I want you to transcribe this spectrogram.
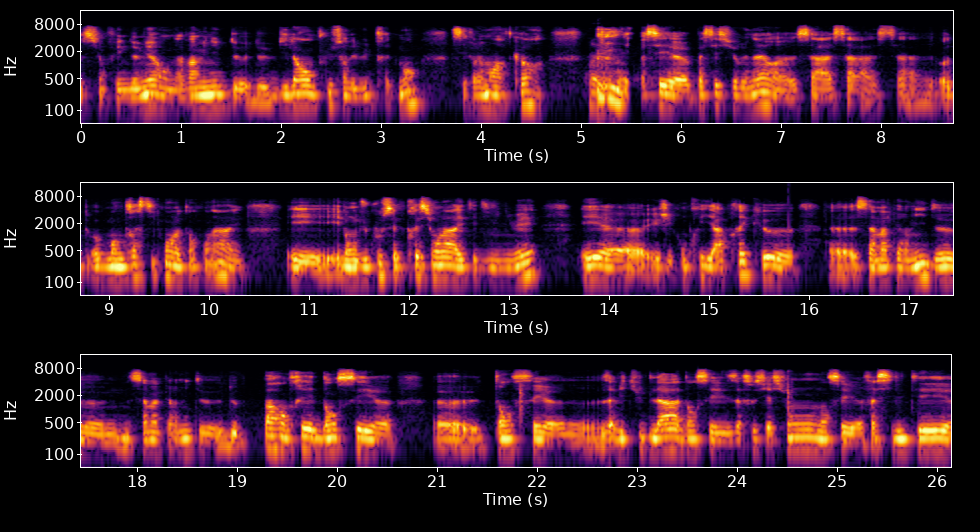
si on fait une demi-heure, on a 20 minutes de, de, bilan plus en début de traitement, c'est vraiment hardcore. Et passer, passer sur une heure, ça, ça, ça augmente drastiquement le temps qu'on a. Et, et, donc du coup, cette pression-là a été diminuée. Et, euh, et j'ai compris après que euh, ça m'a permis de ça m'a permis de ne pas rentrer dans ces euh, dans ces habitudes là dans ces associations dans ces facilités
